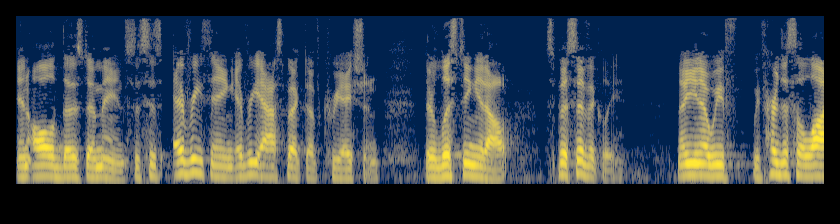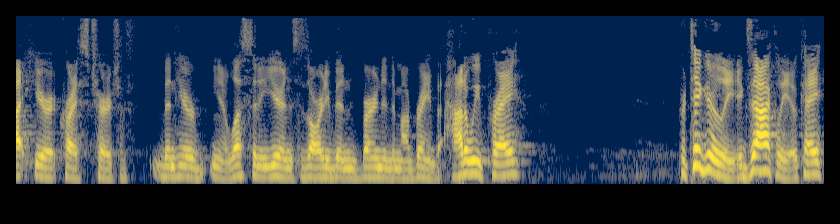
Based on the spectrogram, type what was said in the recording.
in all of those domains. This is everything, every aspect of creation. They're listing it out specifically. Now, you know, we've, we've heard this a lot here at Christ Church. I've been here, you know, less than a year and this has already been burned into my brain. But how do we pray? Particularly, exactly, okay?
